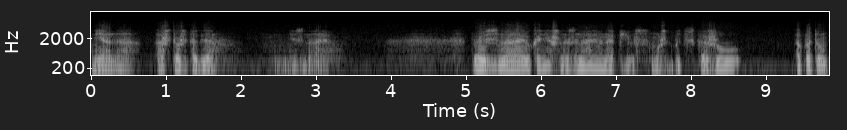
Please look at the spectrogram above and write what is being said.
не она. А что же тогда? Не знаю. То есть знаю, конечно, знаю, напьюсь, может быть, скажу. А потом,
